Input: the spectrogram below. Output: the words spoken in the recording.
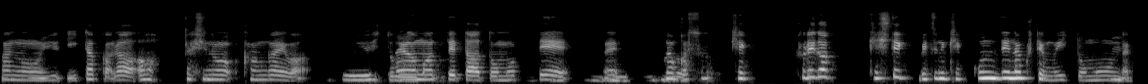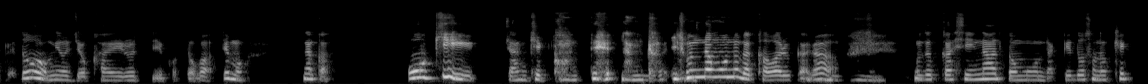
あのいいたからあ私の考えはそういう人も誤ってたと思って、うんえなんかそけそれが決して別に結婚でなくてもいいと思うんだけど、名字を変えるっていうことが。でもなんか大きいじゃん結婚って。なんかいろんなものが変わるから難しいなと思うんだけどその結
